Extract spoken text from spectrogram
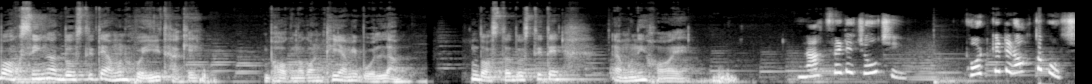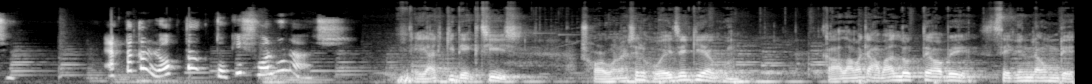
বক্সিং আর দোস্তিতে এমন হয়েই থাকে। ভগ্নকণ্ঠেই আমি বললাম দস্তা দোস্তিতে এমনই হয়। নাক ফেটে চৌচি ঠোঁট কেটে রক্ত পড়ছে। একটা রক্তাক্ত কি সর্বনাশ? এই আর কি দেখছিস? সর্বনাশের হয়ে যে কি এখন। কাল আমাকে আবার লড়তে হবে সেকেন্ড রাউন্ডে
